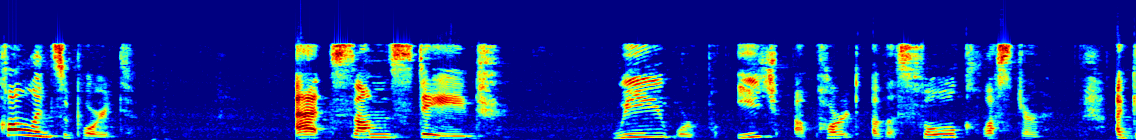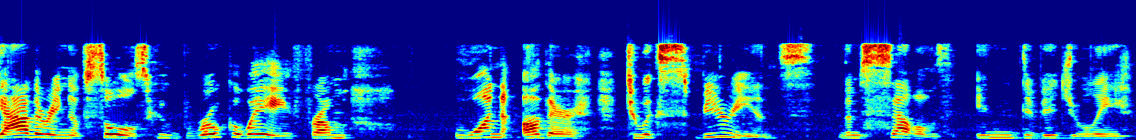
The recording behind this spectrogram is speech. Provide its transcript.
Call in support. At some stage, we were each a part of a soul cluster, a gathering of souls who broke away from one other to experience themselves individually.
